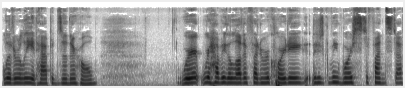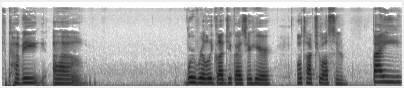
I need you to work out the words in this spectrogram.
Literally, it happens in their home. We're we're having a lot of fun recording. There's gonna be more fun stuff coming. Um, we're really glad you guys are here. We'll talk to you all soon. Bye.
